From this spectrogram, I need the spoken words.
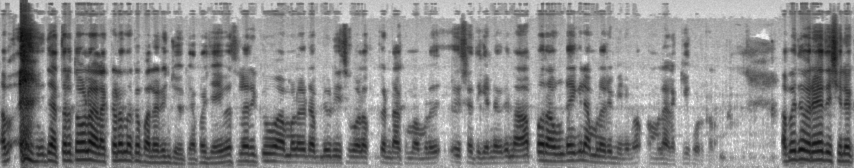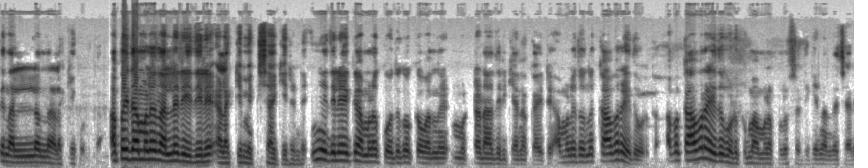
അപ്പോൾ ഇത് എത്രത്തോളം ഇളക്കണം എന്നൊക്കെ പലരും ചോദിക്കും. അപ്പോൾ ജൈവ സ്ലറിക്ക് നമ്മൾ ഡബ്ല്യു ഡി സി വളമൊക്കെ ഉണ്ടാക്കുമ്പോൾ നമ്മൾ ശ്രദ്ധിക്കേണ്ട ഒരു നാൽപ്പത് റൗണ്ടെങ്കിലും നമ്മളൊരു മിനിമം നമ്മൾ ഇളക്കി കൊടുക്കണം. അപ്പോൾ ഇത് ഒരേ ദിശയിലേക്ക് നല്ലൊന്ന് ഇളക്കി കൊടുക്കുക അപ്പൊ ഇത് നമ്മൾ നല്ല രീതിയിൽ ഇളക്കി മിക്സ് ആക്കിയിട്ടുണ്ട്. ഇനി ഇതിലേക്ക് നമ്മൾ കൊതുകൊക്കെ വന്ന് മുട്ടടാതിരിക്കാനൊക്കെ ആയിട്ട് നമ്മൾ ഇതൊന്ന് കവർ ചെയ്ത് കൊടുക്കുക. അപ്പോൾ കവർ ചെയ്ത് കൊടുക്കുമ്പോൾ നമ്മളെപ്പോഴും ശ്രദ്ധിക്കേണ്ടത് എന്താ വെച്ചാൽ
